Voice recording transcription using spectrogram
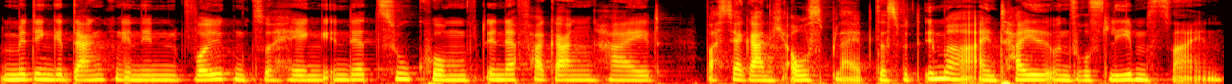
mit den Gedanken in den Wolken zu hängen, in der Zukunft, in der Vergangenheit, was ja gar nicht ausbleibt, das wird immer ein Teil unseres Lebens sein.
